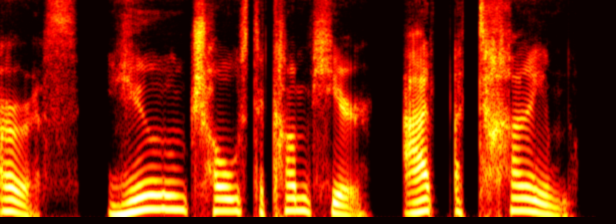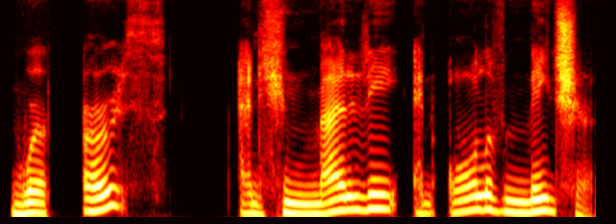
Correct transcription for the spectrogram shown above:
earth. You chose to come here at a time where earth and humanity and all of nature,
